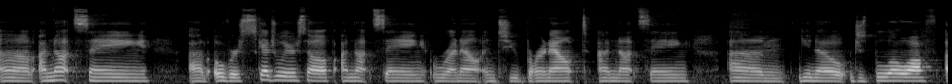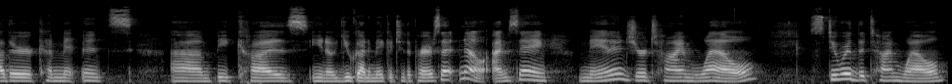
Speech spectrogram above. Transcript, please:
Um, I'm not saying um, overschedule yourself. I'm not saying run out into burnout. I'm not saying, um, you know, just blow off other commitments um, because you know you got to make it to the prayer set. No, I'm saying manage your time well, steward the time well,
